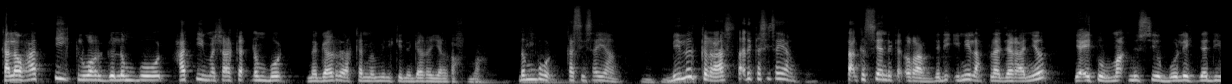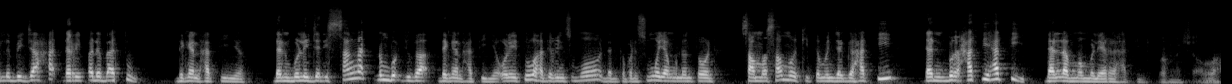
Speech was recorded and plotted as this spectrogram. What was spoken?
Kalau hati keluarga lembut, hati masyarakat lembut, negara akan memiliki negara yang rahmah. Lembut, kasih sayang. Mhm. Bila keras, tak ada kasih sayang. Tak kesian dekat orang. Jadi inilah pelajarannya, iaitu manusia boleh jadi lebih jahat daripada batu dengan hatinya. Dan boleh jadi sangat lembut juga dengan hatinya. Oleh itu hadirin semua dan kepada semua yang menonton, sama-sama kita menjaga hati dan berhati-hati dalam memelihara hati. Masya Allah.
